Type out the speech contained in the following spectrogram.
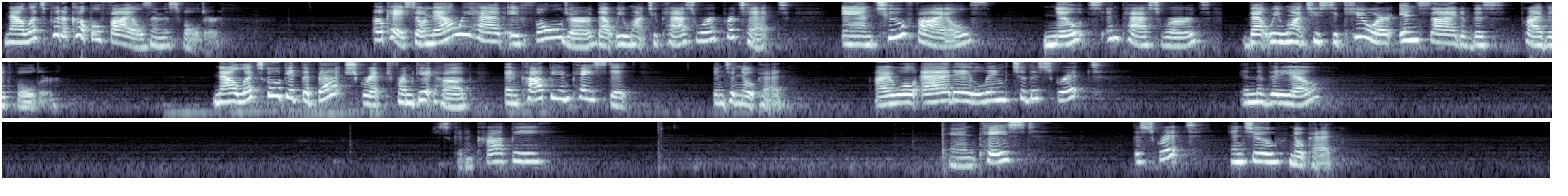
Now let's put a couple files in this folder. Okay, so now we have a folder that we want to password protect and two files, notes and passwords, that we want to secure inside of this private folder. Now let's go get the batch script from GitHub and copy and paste it into Notepad. I will add a link to the script in the video. Just going to copy and paste the script into Notepad.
